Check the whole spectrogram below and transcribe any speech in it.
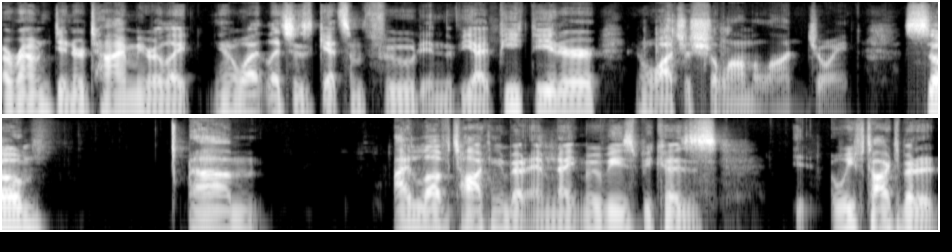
around dinner time. We were like, you know what, let's just get some food in the VIP theater and watch a Shyamalan joint. So, um, I love talking about M Night movies because we've talked about it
